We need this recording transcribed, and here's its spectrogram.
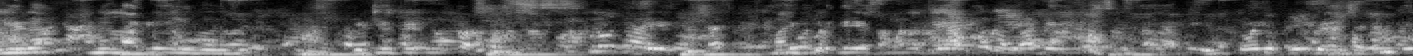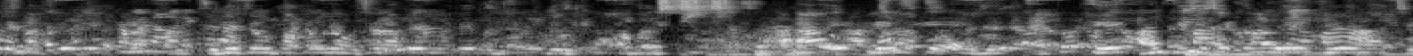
પ્રેરણા અને લાગણી અનુભવું છું. સંસ્થાએ આપી માટે બધાને દિલથી એક છે. એ હું કિસી વાત છે,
